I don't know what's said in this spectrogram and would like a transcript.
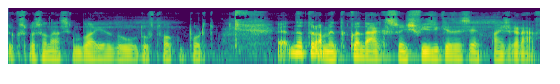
o que se passou na Assembleia do, do Futebol Clube Porto. Eh, naturalmente, quando há agressões físicas é sempre mais grave.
